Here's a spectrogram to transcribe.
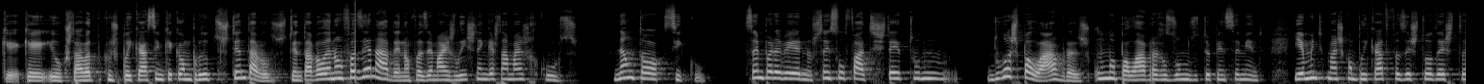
Que, que eu gostava de que me explicassem o que é, que é um produto sustentável. Sustentável é não fazer nada, é não fazer mais lixo nem gastar mais recursos. Não tóxico, sem parabenos, sem sulfatos. Isto é tudo duas palavras. Uma palavra resume o teu pensamento. E é muito mais complicado fazer todo este,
